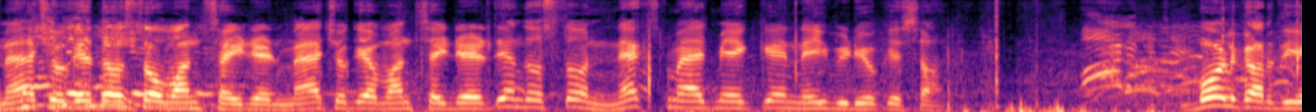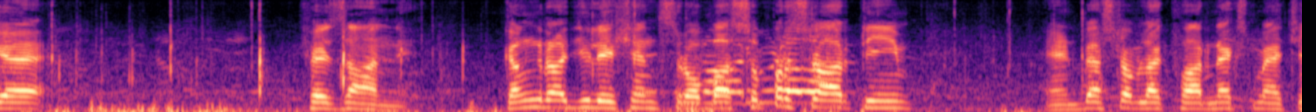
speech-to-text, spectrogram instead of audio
मैच हो गया दोस्तों वन साइडेड मैच हो गया वन साइडेड थे। दोस्तों नेक्स्ट मैच में एक नई वीडियो के साथ। बोल्ड कर दिया है फैजान ने। Congratulation Roba superstar team and best of luck for next match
